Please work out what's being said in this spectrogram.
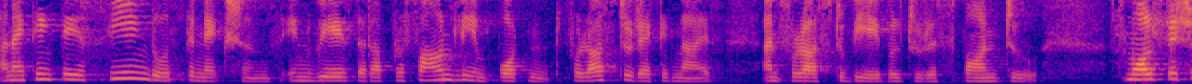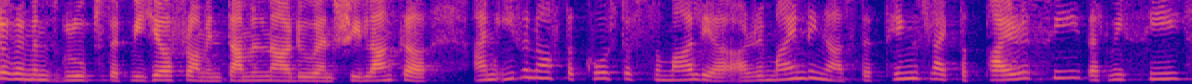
And I think they are seeing those connections in ways that are profoundly important for us to recognize and for us to be able to respond to. Small fisherwomen's groups that we hear from in Tamil Nadu and Sri Lanka, and even off the coast of Somalia, are reminding us that things like the piracy that we see,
